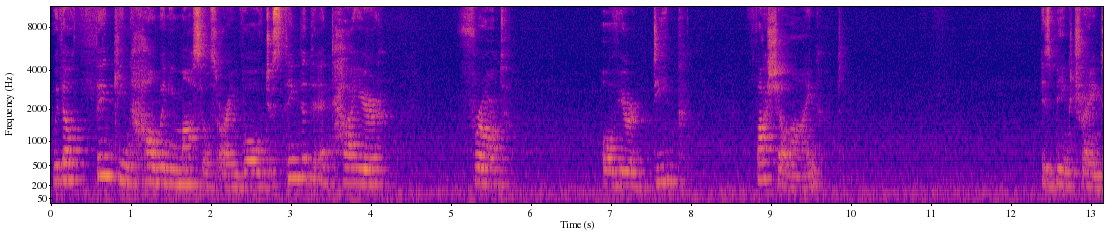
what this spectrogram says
Without thinking how many muscles are involved, just think that the entire front of your deep fascia line is being trained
